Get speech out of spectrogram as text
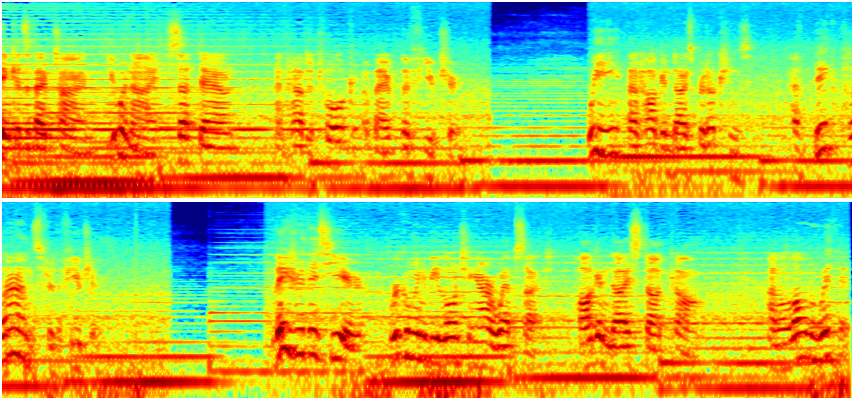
think it's about time you and I sat down and had a talk about the future. We at Hog and Dice Productions have big plans for the future. Later this year, we're going to be launching our website, hoganddice.com, and along with it,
